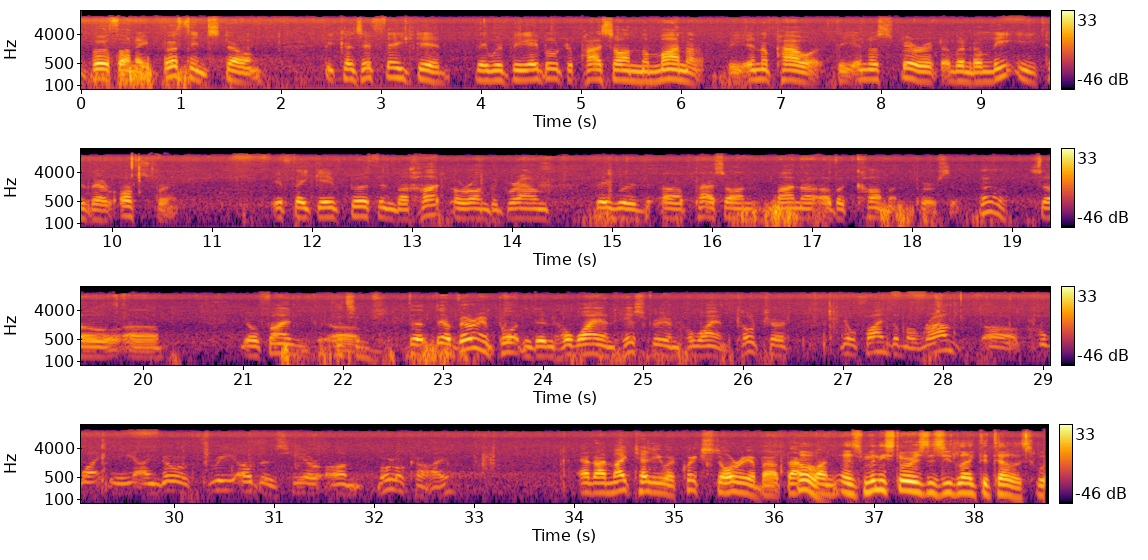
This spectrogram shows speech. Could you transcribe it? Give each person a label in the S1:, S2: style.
S1: birth on a birthing stone because if they did, they would be able to pass on the mana, the inner power, the inner spirit of an ali'i to their offspring. If they gave birth in the hut or on the ground, they would uh, pass on mana of a common person.
S2: Oh,
S1: So uh, you'll find uh, that they're very important in Hawaiian history and Hawaiian culture. You'll find them around uh, Hawaii. I know of three others here on Molokai. And I might tell you a quick story about that
S2: oh,
S1: one.
S2: as many stories as you'd like to tell us.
